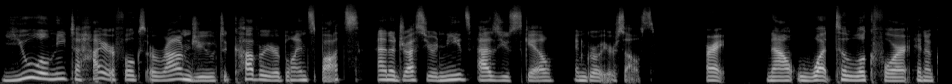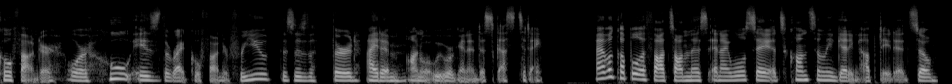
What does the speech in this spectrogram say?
you will need to hire folks around you to cover your blind spots and address your needs as you scale and grow yourselves. All right. Now, what to look for in a co founder or who is the right co founder for you? This is the third item on what we were going to discuss today. I have a couple of thoughts on this, and I will say it's constantly getting updated. So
